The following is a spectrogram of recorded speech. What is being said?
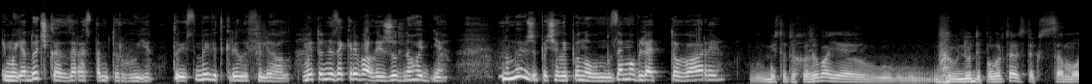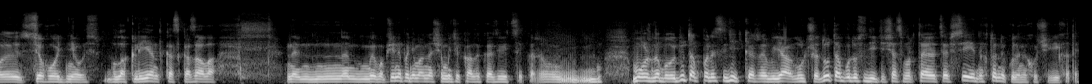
і моя дочка зараз там торгує. Тобто ми відкрили філіал. Ми то не закривали жодного дня. Ну ми вже почали по-новому замовляти товари. Місто трохи оживає, люди повертаються так само. Сьогодні ось була клієнтка, сказала. «Не- не- Ми взагалі не розуміємо, на що ми тікали звідси. Каже, можна було тут пересидіти, каже, я лучше тут буду сидіти. Зараз вертаються всі, і ніхто нікуди не хоче їхати.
